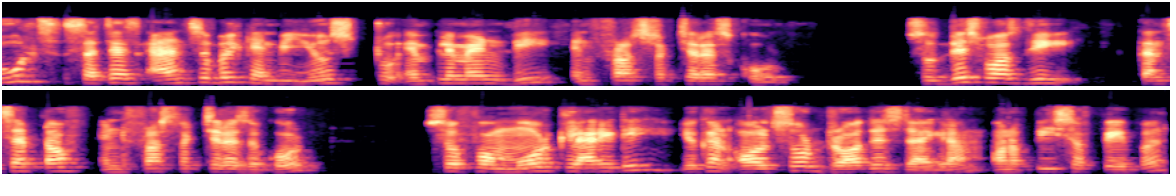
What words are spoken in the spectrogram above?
Tools such as Ansible can be used to implement the infrastructure as code. So this was the concept of infrastructure as a code. So for more clarity, you can also draw this diagram on a piece of paper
